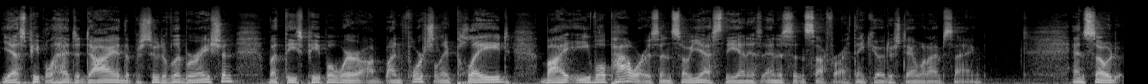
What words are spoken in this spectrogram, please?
Yes, people had to die in the pursuit of liberation, but these people were um, unfortunately played by evil powers. And so, yes, the innocent suffer. I think you understand what I'm saying. And so,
